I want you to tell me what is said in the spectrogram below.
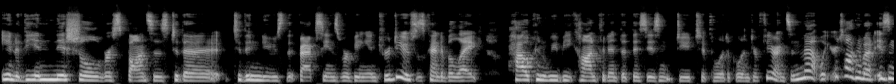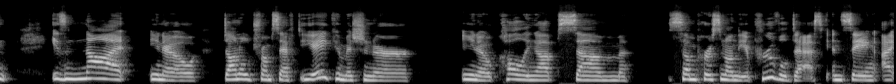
you know the initial responses to the to the news that vaccines were being introduced is kind of a like how can we be confident that this isn't due to political interference and matt what you're talking about isn't is not you know donald trump's fda commissioner you know calling up some some person on the approval desk and saying, "I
